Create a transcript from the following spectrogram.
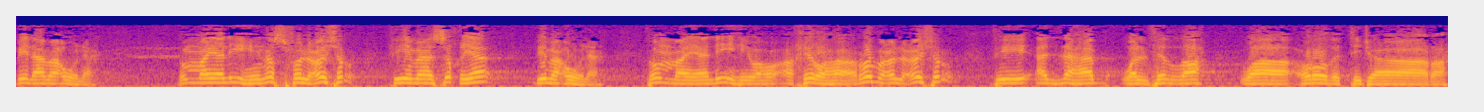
بلا مؤونة. ثم يليه نصف العشر فيما سقي بمؤونة. ثم يليه وهو آخرها ربع العشر في الذهب والفضة وعروض التجارة.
